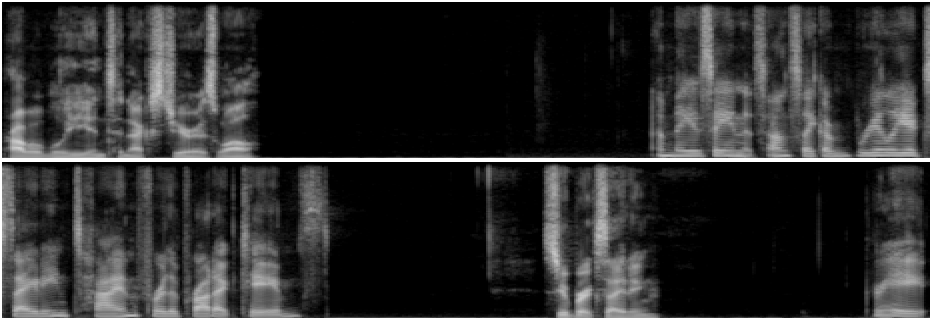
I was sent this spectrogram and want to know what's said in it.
probably into next year as well. Amazing. It sounds like a really exciting time for the product teams. Super exciting. Great.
